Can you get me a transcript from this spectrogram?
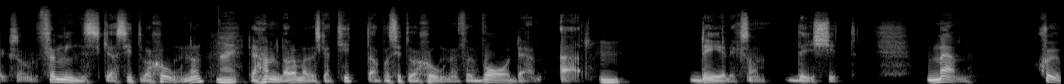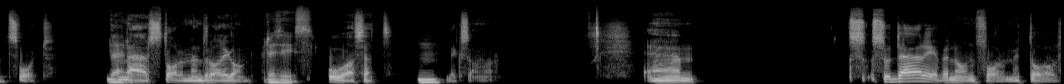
liksom, förminska situationen. Nej. Det handlar om att vi ska titta på situationen för vad den är. Mm. Det är liksom, det är shit. Men sjukt svårt där. när stormen drar igång. Precis. Oavsett. Mm. Liksom. Um, så, så, där är väl någon form av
